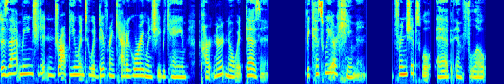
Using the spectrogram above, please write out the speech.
Does that mean she didn't drop you into a different category when she became partner? No, it doesn't. Because we are human. Friendships will ebb and flow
